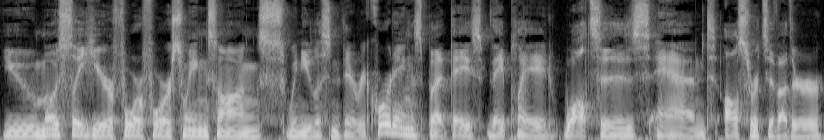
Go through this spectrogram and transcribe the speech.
you mostly hear 4-4 swing songs when you listen to their recordings, but they they played waltzes and all sorts of other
